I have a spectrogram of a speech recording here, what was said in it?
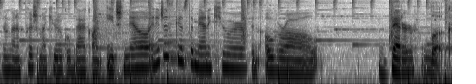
And I'm going to push my cuticle back on each nail and it just gives the manicure an overall better look.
